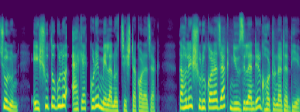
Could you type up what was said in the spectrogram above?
চলুন, এই সুতোগুলো এক এক করে মেলানোর চেষ্টা করা যাক। তাহলে শুরু করা যাক নিউজিল্যান্ডের ঘটনাটা দিয়ে।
